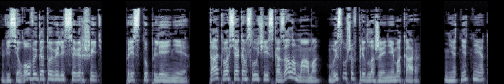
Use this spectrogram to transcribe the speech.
Веселовы готовились совершить преступление. Так, во всяком случае, сказала мама, выслушав предложение Макара. «Нет-нет-нет,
